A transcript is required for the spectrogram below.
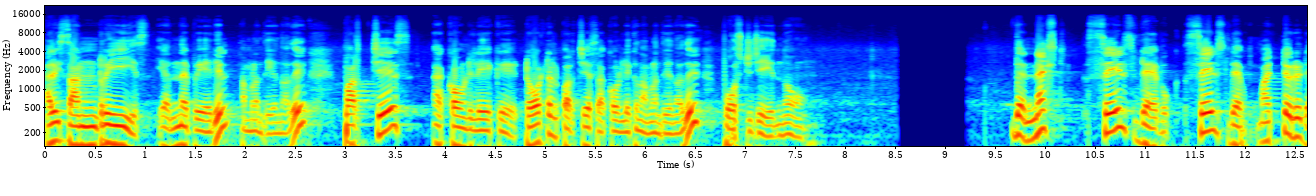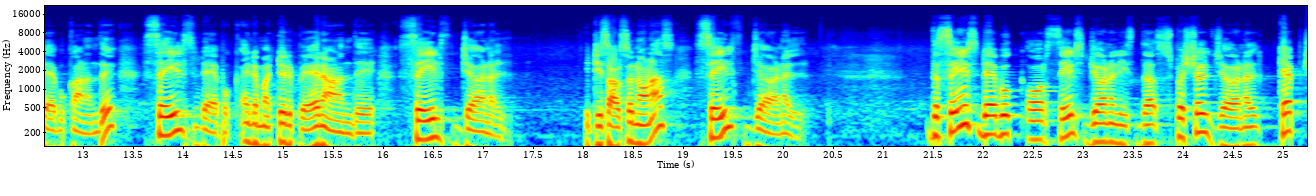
അല്ലെങ്കിൽ സൺറീസ് എന്ന പേരിൽ നമ്മൾ എന്ത് ചെയ്യുന്നത്? പർച്ചേസ് അക്കൗണ്ടിലേക്ക് ടോട്ടൽ പർച്ചേസ് അക്കൗണ്ടിലേക്ക് നമ്മൾ എന്ത് ചെയ്യുന്നത്? പോസ്റ്റ് ചെയ്യുന്നു. The next sales day book sales day book മറ്റൊരു ഡേ ബുക്കാണെന്ത് സെയിൽസ് ഡേ ബുക്ക് അതിന്റെ മറ്റൊരു പേരാണെന്ത്? Sales journal it is also known as sales journal The sales daybook or sales journal is the special journal kept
